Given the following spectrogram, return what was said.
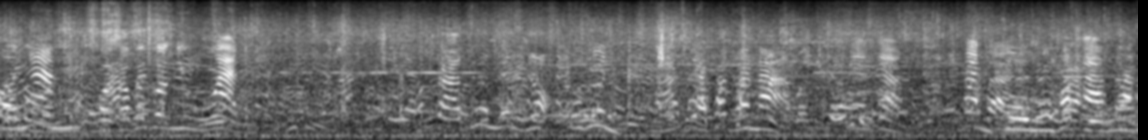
คอยงานคอยเขาไปเบิ่งอยู่วันการ เพื่อนได้เนาะตัวขึ้นมาจะพัฒนาบ่นี่จ้ะท่านคุมพักกลารท่าน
